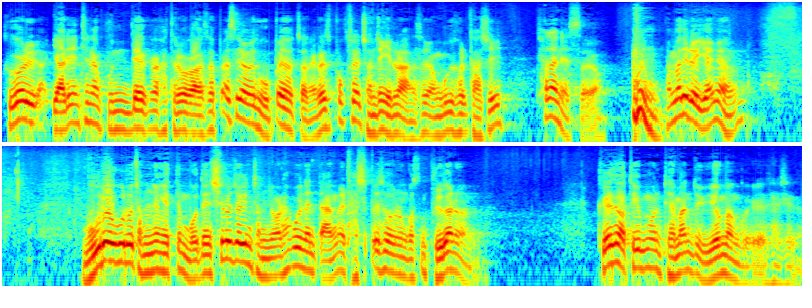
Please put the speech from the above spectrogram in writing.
그걸 아르헨티나 군대가 들어가서 뺏으려고 해서 못 뺏었잖아요. 그래서 포클랜드 전쟁이 일어나서 영국이 그걸 다시 찾아냈어요. 한마디로 얘기하면 무력으로 점령했던 모든 실효적인 점령을 하고 있는 땅을 다시 뺏어오는 것은 불가능합니다. 그래서 어떻게 보면 대만도 위험한 거예요, 사실은.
